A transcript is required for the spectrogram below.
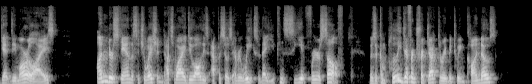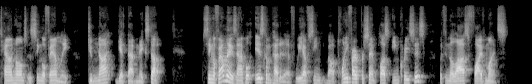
get demoralized. Understand the situation. That's why I do all these episodes every week so that you can see it for yourself. There's a completely different trajectory between condos, townhomes, and single family. Do not get that mixed up single family example is competitive. We have seen about 25% plus increases within the last five months.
